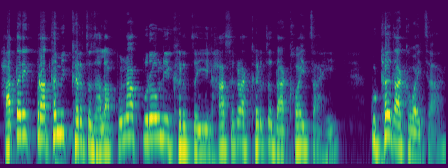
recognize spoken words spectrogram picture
हा तर एक प्राथमिक खर्च झाला पुन्हा पुरवणी खर्च येईल हा सगळा खर्च दाखवायचा आहे. कुठं दाखवायचा?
